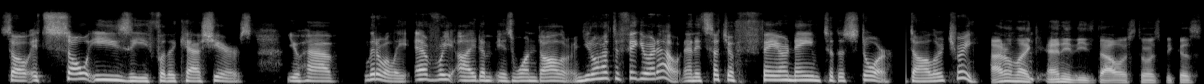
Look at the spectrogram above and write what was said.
So it's so easy for the cashiers. You have literally every item is one dollar, and you don't have to figure it out. And it's such a fair name to the store, Dollar Tree. I don't like any of these dollar stores because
